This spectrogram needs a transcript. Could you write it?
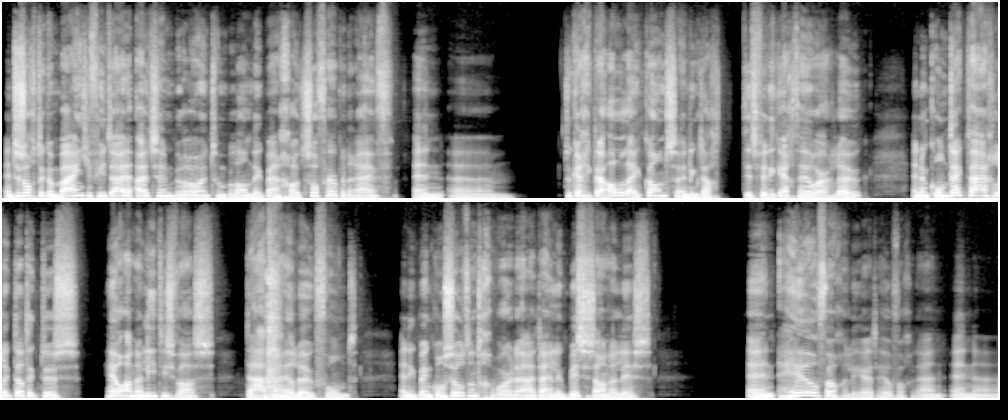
En toen zocht ik een baantje via het uitzendbureau en toen belandde ik bij een groot softwarebedrijf. En ehm, toen kreeg ik daar allerlei kansen en ik dacht, dit vind ik echt heel erg leuk. En ik ontdekte eigenlijk dat ik dus heel analytisch was, data heel leuk vond. En ik ben consultant geworden, uiteindelijk business analyst. En heel veel geleerd, heel veel gedaan. En, uh,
